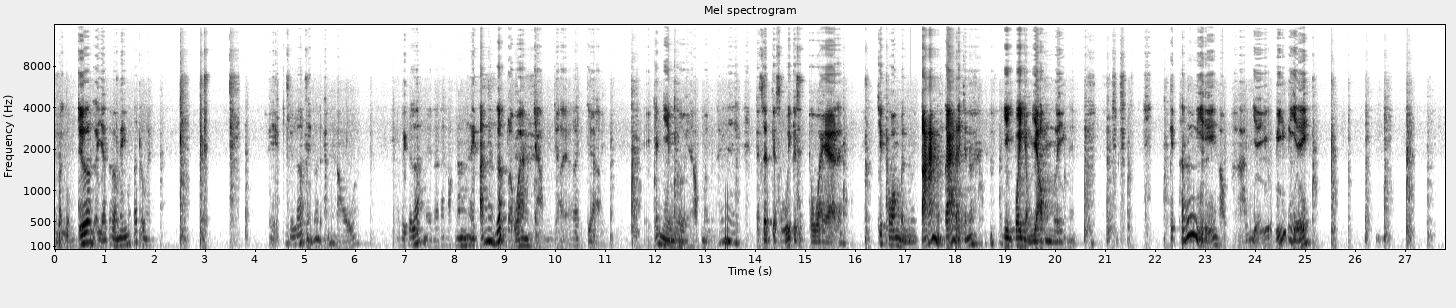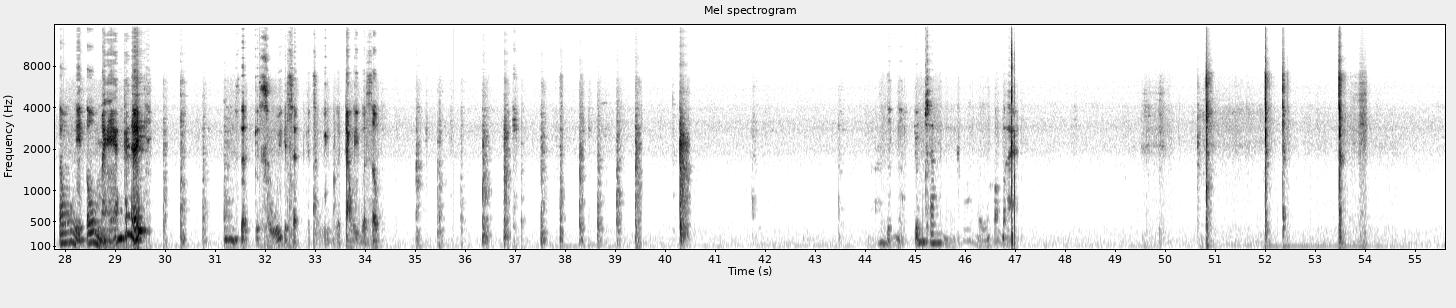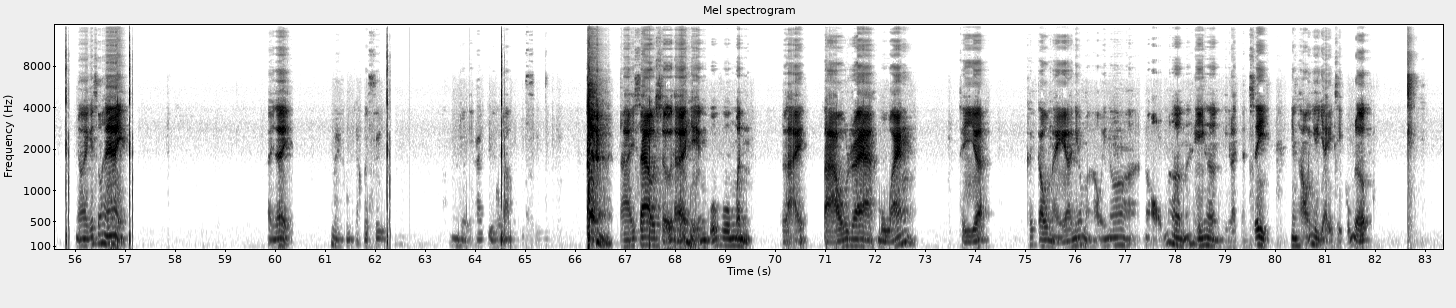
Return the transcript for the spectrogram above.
bà ngủ trước rồi giờ tới bà mi mất tích luôn rồi. Thì cái lớp này nó đẳng hậu á. Bởi vì cái lớp này là ta học năm hai tánh rất là quan trọng trời ơi trời. Thì có nhiều người học mà mình thấy cà xịt cà sủi cà xịt cà què đó. Chứ con mình, mình tán một cái là cho nó di quay vòng vòng liền. Cái thứ gì học hành gì biết cái gì? Tu thì tu mẹ cái đi cái sủi cái sệt cái sủi bữa trồi bữa sâu chúng sanh khó hưởng khó bạn. Rồi, cái số 2 đây đây này cũng chắc là si rồi hai chữ Đọc. si tại sao sự thể hiện của vua minh lại tạo ra mù áng thì á, cái câu này nếu mà hỏi nó nó ổn hơn nó hay hơn thì là thành si nhưng hỏi như vậy thì cũng được.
